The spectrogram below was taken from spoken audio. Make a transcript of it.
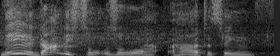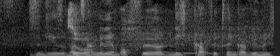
nee, gar nicht so, so ha- hart. Deswegen sind die so ganz So. angenehm, auch für Nicht-Kaffeetrinker wie mich.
